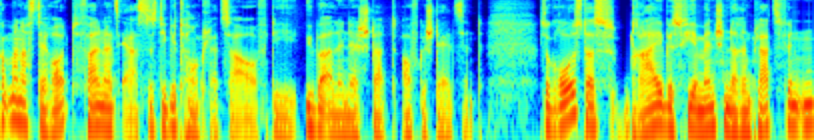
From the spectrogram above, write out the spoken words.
Kommt man nach Sterot, fallen als erstes die Betonklötze auf, die überall in der Stadt aufgestellt sind. So groß, dass drei bis vier Menschen darin Platz finden,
